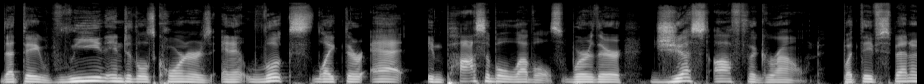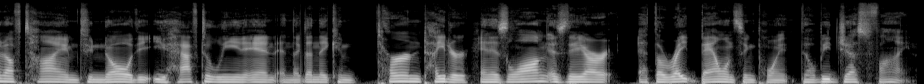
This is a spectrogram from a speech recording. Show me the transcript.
that they lean into those corners and it looks like they're at impossible levels where they're just off the ground. But they've spent enough time to know that you have to lean in and then they can turn tighter. And as long as they are at the right balancing point, they'll be just fine.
